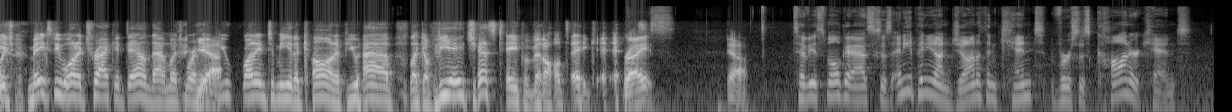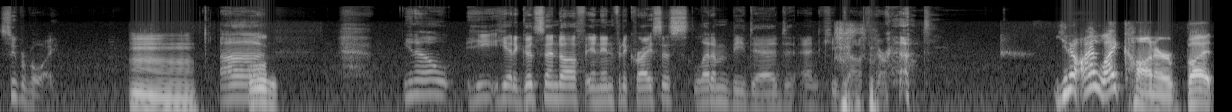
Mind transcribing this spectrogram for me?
Which makes me want to track it down that much more. Hey, Yeah. if you run into me at a con, if you have like a VHS tape of it, I'll take it. Right? Yeah. Tevia Smolka asks us any opinion on Jonathan Kent versus Connor Kent, Superboy. Hmm. Uh, you know, he, he had a good send off in Infinite Crisis. Let him be dead and keep Jonathan around. You know, I like Connor, but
